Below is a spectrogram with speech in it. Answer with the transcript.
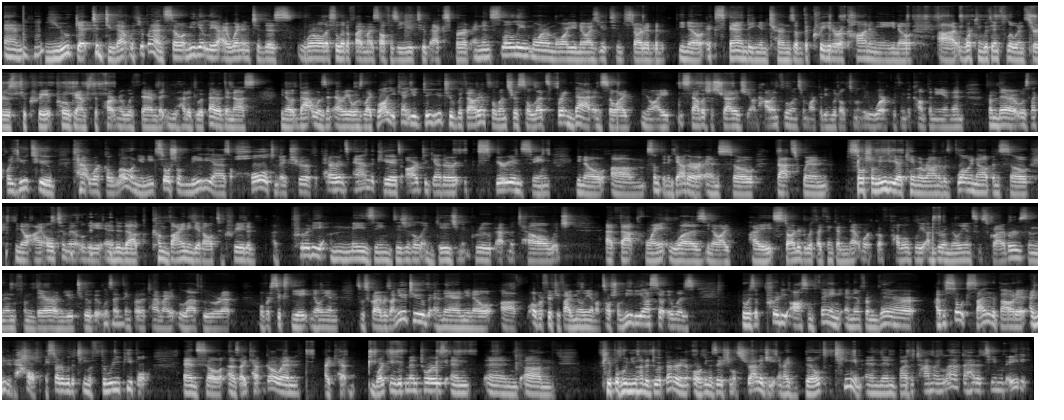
And mm-hmm. you get to do that with your brand. So immediately I went into this world. I solidified myself as a YouTube expert. And then slowly, more and more, you know, as YouTube started, you know, expanding in terms of the creator economy, you know, uh, working with influencers to create programs to partner with them that knew how to do it better than us you know that was an area was like well you can't you do youtube without influencers so let's bring that. And so i you know i established a strategy on how influencer marketing would ultimately work within the company. And then from there it was like well youtube can't work alone. You need social media as a whole to make sure that the parents and the kids are together experiencing you know um, something together. And so that's when social media came around. It was blowing up. And so you know i ultimately ended up combining it all to create a a pretty amazing digital engagement group at Mattel, which at that point was, you know, I, I started with, I think, a network of probably under a million subscribers. And then from there on YouTube, it was, I think by the time I left, we were at over 68 million subscribers on YouTube and then, you know, uh, over 55 million on social media. So it was, it was a pretty awesome thing. And then from there, I was so excited about it. I needed help. I started with a team of three people. And so as I kept going, I kept working with mentors and and um, people who knew how to do it better in organizational strategy. And I built a team. And then by the time I left, I had a team of 80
